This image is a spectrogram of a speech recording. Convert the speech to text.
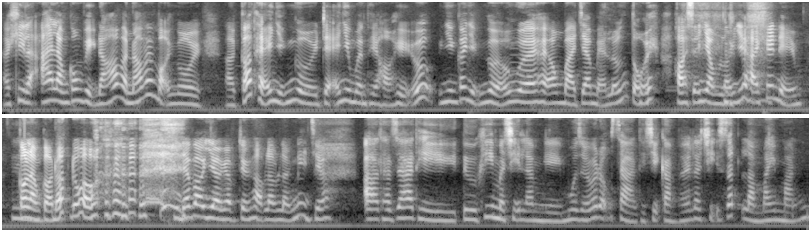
à, khi là ai làm công việc đó và nói với mọi người à, có thể những người trẻ như mình thì họ hiểu nhưng có những người ở quê hay ông bà cha mẹ lớn tuổi họ sẽ nhầm lẫn với hai khái niệm con làm cò đất đúng không? chị đã bao giờ gặp trường hợp làm lẫn này chưa? À, thật ra thì từ khi mà chị làm nghề môi giới bất động sản thì chị cảm thấy là chị rất là may mắn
